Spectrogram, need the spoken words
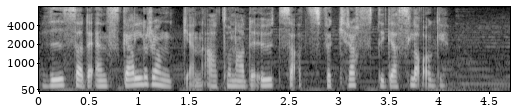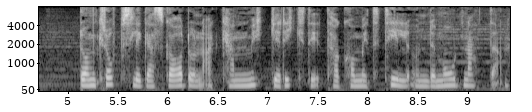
visade en skallröntgen att hon hade utsatts för kraftiga slag. De kroppsliga skadorna kan mycket riktigt ha kommit till under mordnatten.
